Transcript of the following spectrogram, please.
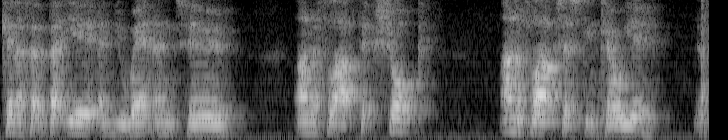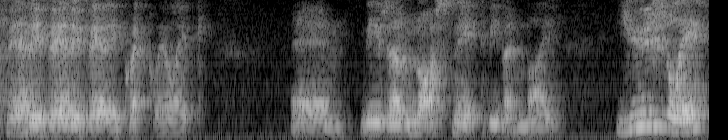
kind of if it bit you and you went into anaphylactic shock, anaphylaxis can kill you very, very, very quickly. Like, um, these are not a snake to be bitten by. Usually,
